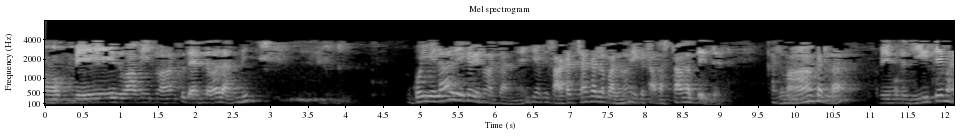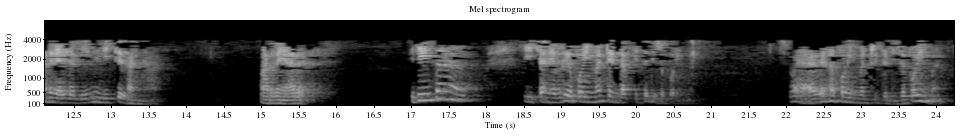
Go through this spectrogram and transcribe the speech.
ඔබේ ස්වාමීන් වහන්සේ දැන්නව දන්නේ. කොයි වෙලාවෙ ඒක වෙනවද දන්නේ නැහැ. ඉතින් අපි සාකච්ඡා කරලා බලනවා ඒකට අවස්ථාවක් දෙන්න. කර්මා කරලා අපේ මුළු ජීවිතේම හඳ ගැවිලා තියෙන නිත්‍ය සංඥා. මරණය හැර. ඉතින් each and every appointment end up with a disappointment. So have an appointment with a disappointment.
